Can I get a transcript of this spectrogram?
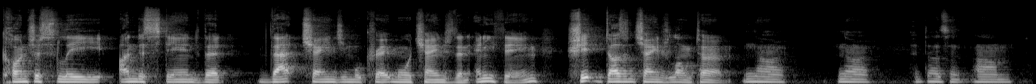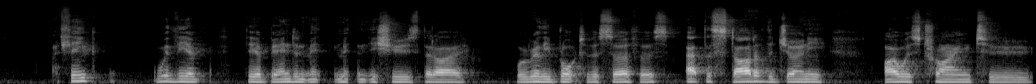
consciously understand that that changing will create more change than anything, shit doesn't change long term. No, no, it doesn't. Um, I think with the the abandonment issues that I were really brought to the surface at the start of the journey, I was trying to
